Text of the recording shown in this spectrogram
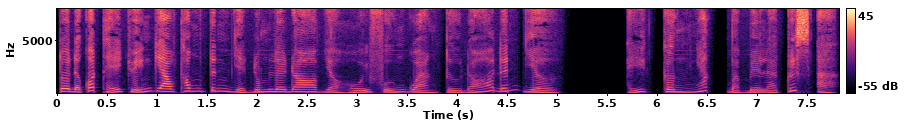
Tôi đã có thể chuyển giao thông tin về Dumbledore và hội Phượng Hoàng từ đó đến giờ. Hãy cân nhắc bà Bellatrix à.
